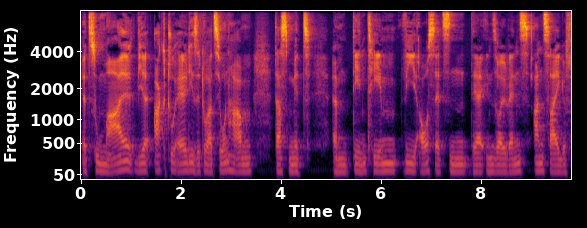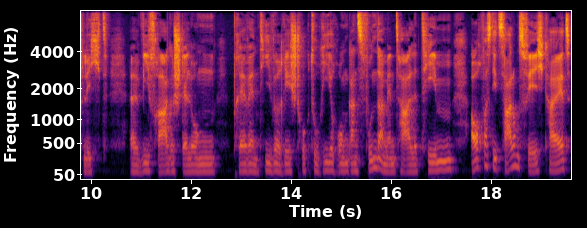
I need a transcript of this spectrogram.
äh, zumal wir aktuell die Situation haben, dass mit ähm, den Themen wie Aussetzen der Insolvenzanzeigepflicht, äh, wie Fragestellungen, präventive Restrukturierung, ganz fundamentale Themen, auch was die Zahlungsfähigkeit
